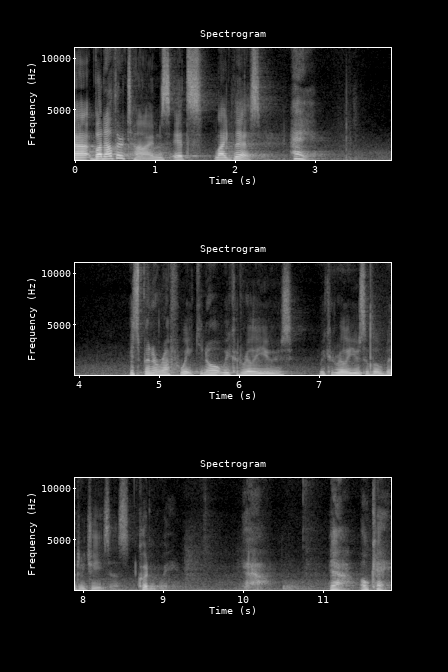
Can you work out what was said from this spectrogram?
Uh, but other times it's like this Hey, it's been a rough week. You know what we could really use? We could really use a little bit of Jesus, couldn't we? Yeah. Yeah, okay.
